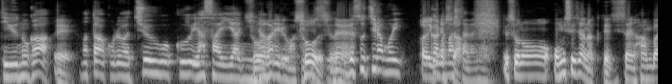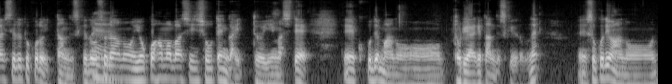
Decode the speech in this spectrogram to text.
ていうのが、ええ。またこれは中国野菜屋に流れるわけですよ。そうそうですね。で、そちらも行あかれましたよね。で、そのお店じゃなくて実際に販売してるところ行ったんですけど、ええ。それはあの、横浜橋商店街と言いまして、えーここでもあの、取り上げたんですけれどもね、えーそこではあの、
